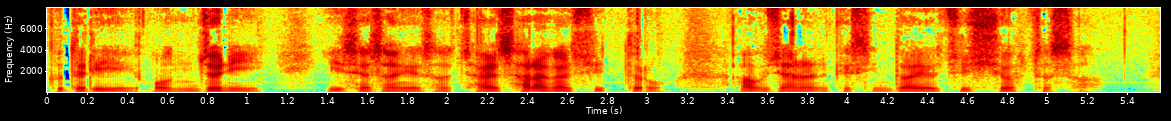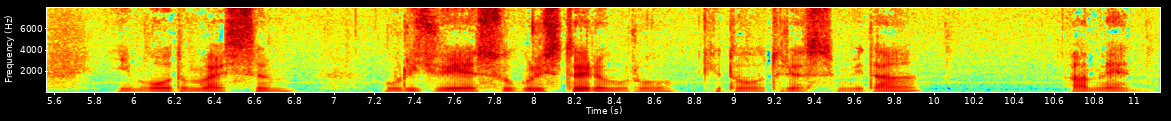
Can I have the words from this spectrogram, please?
그들이 온전히 이 세상에서 잘 살아갈 수 있도록 아버지 하나님께서 인도하여 주시옵소서. 이 모든 말씀 우리 주 예수 그리스도 이름으로 기도드렸습니다. 아멘.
